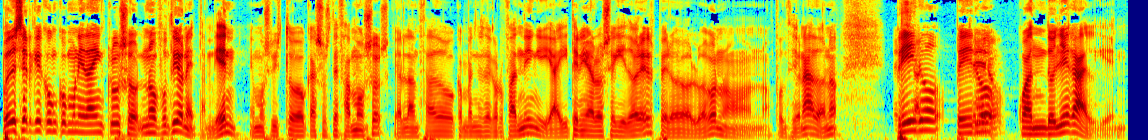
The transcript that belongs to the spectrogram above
Puede ser que con comunidad incluso no funcione. También hemos visto casos de famosos que han lanzado campañas de crowdfunding y ahí tenía los seguidores, pero luego no, no ha funcionado, ¿no? Pero, pero, cuando llega alguien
